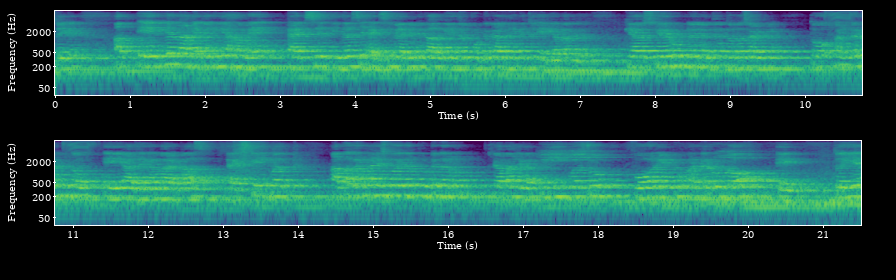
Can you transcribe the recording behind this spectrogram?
ठीक है? अब एरिया लाने के लिए हमें x से इधर से x की वैल्यू निकाल के इधर पुट कर देंगे तो एरिया जाएगा क्या स्क्वायर रूट ले लेते हैं दोनों साइड में? तो अंडर रूट ऑफ़ a आ जाएगा हमारे पास x के इक्वल अब अगर मैं इसको इधर पुट करूँ, क्या बन जाएगा? P equals to 4 under root of a तो ये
